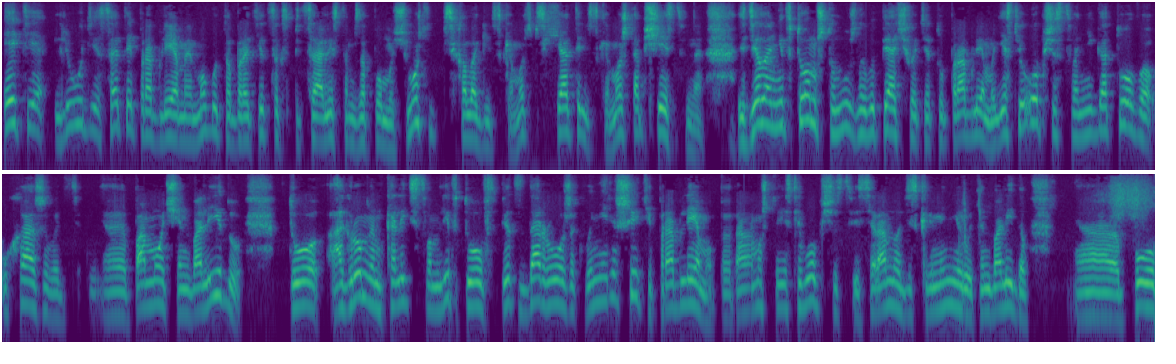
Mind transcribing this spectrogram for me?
эти люди с этой проблемой могут обратиться к специалистам за помощью. Может, это психологическая, может, психиатрическая, может, общественная. И дело не в том, что нужно выпячивать эту проблему. Если общество не готово ухаживать, э, помочь инвалиду, то огромным количеством лифтов, спецдорожек вы не решите проблему. Потому что если в обществе все равно дискриминируют инвалидов по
